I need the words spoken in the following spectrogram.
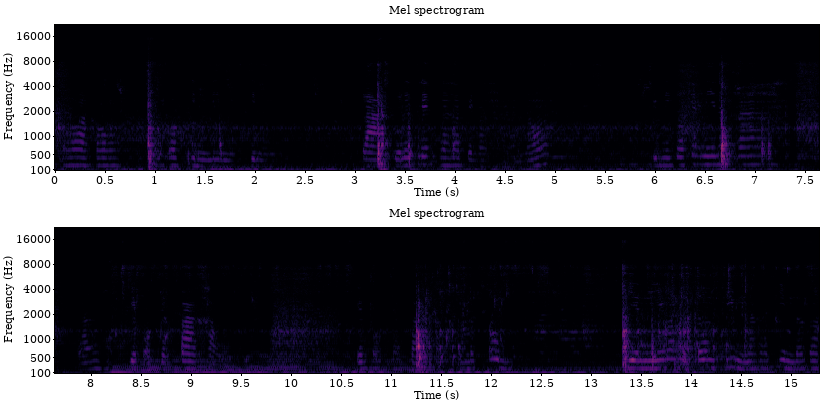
เพราะว่าเขาเขาก็กินดินกินปลาตัวเล็กๆนะคะเป็นอาหารเนาะคลิปนี้ก็แค่นี้นะคะล้างหอยเก็บออกจากปลาเขาเก็บออกจากปลาเขาเอามาต้ม เย็นนี้ว่าจะต้มจิ้มนะคะจิ้มแล้วก็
